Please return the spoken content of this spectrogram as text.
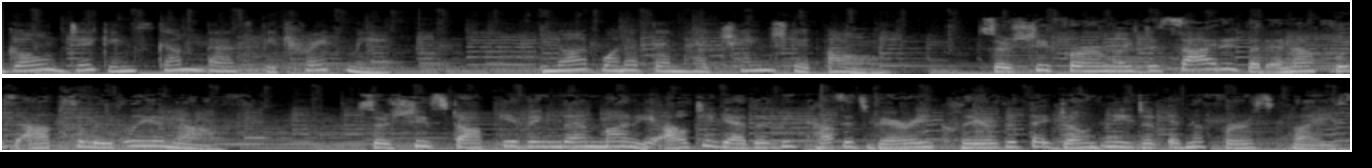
gold-digging scumbags betrayed me. Not one of them had changed at all. So she firmly decided that enough was absolutely enough. So she stopped giving them money altogether because it's very clear that they don't need it in the first place.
